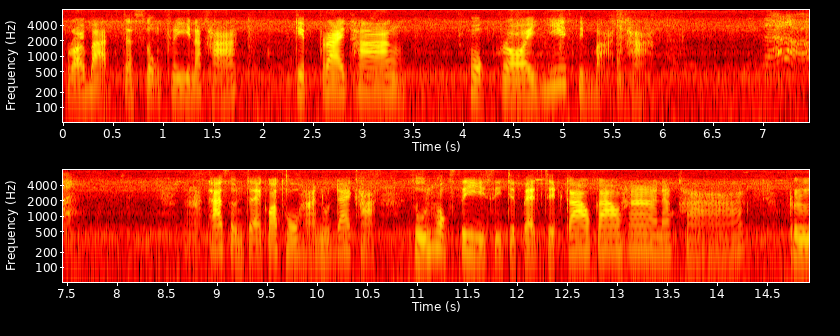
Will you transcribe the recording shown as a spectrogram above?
600 บาทจะส่งฟรีนะคะ เก็บปลายทาง 620 บาทค่ะ ถ้าสนใจก็โทรหานุชได้ค่ะ 0644787995 นะคะ หรือ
